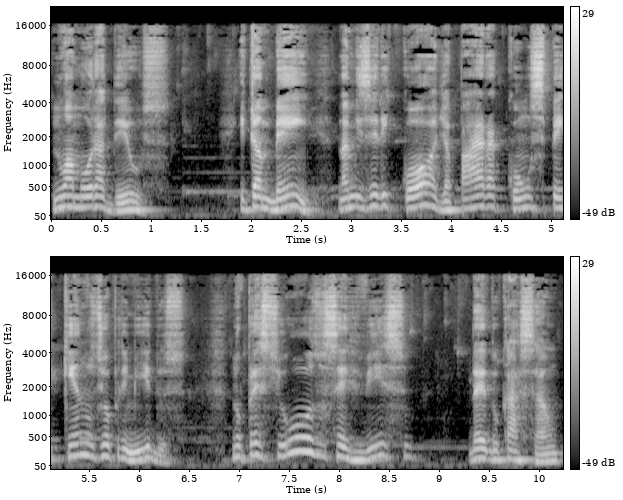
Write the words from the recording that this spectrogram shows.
no amor a Deus e também na misericórdia para com os pequenos e oprimidos, no precioso serviço da educação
